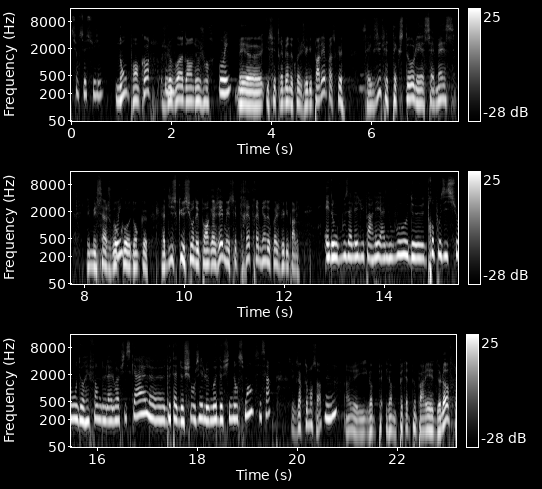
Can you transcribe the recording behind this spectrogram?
sur ce sujet? Non, pas encore. Je le vois dans deux jours. Oui. Mais euh, il sait très bien de quoi je vais lui parler parce que ça existe les textos, les SMS, les messages vocaux. Donc euh, la discussion n'est pas engagée, mais c'est très très bien de quoi je vais lui parler. Et donc vous allez lui parler à nouveau de propositions de réforme de la loi fiscale, euh, peut-être de changer le mode de financement, c'est ça? C'est exactement ça. Mhm. Hein, il va, il va peut-être me parler de l'offre.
